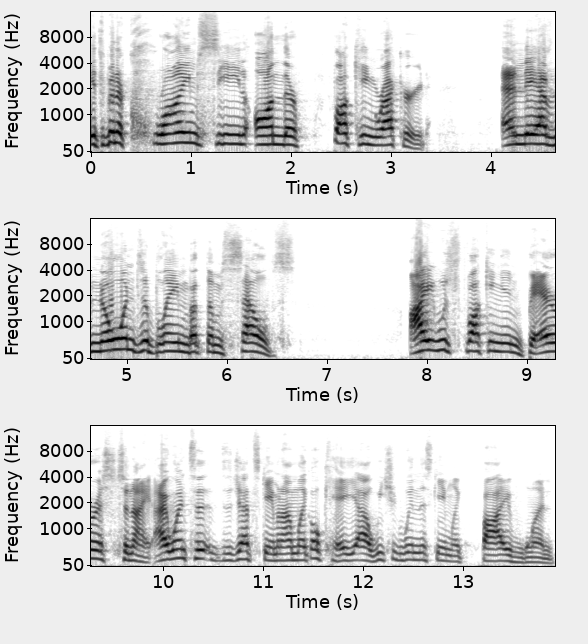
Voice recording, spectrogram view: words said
It's been a crime scene on their fucking record. And they have no one to blame but themselves. I was fucking embarrassed tonight. I went to the Jets game and I'm like, okay, yeah, we should win this game like 5 1.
